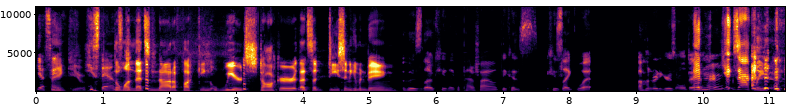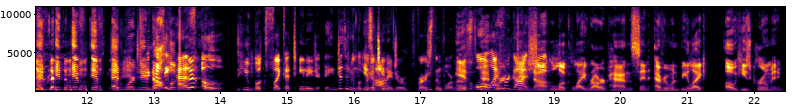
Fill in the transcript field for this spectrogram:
Yes. he- thank you. He stands. The one that's not a fucking weird stalker. That's a decent human being. Who's low key like a pedophile because he's like what a hundred years older Ed- than her. exactly. Ed- if, if Edward did not he look has a he looks like a teenager. He doesn't even look He's like a teenager first and foremost. If Oh, I Edward forgot, did she- not look like Robert Pattinson, everyone would be like, "Oh, he's grooming.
